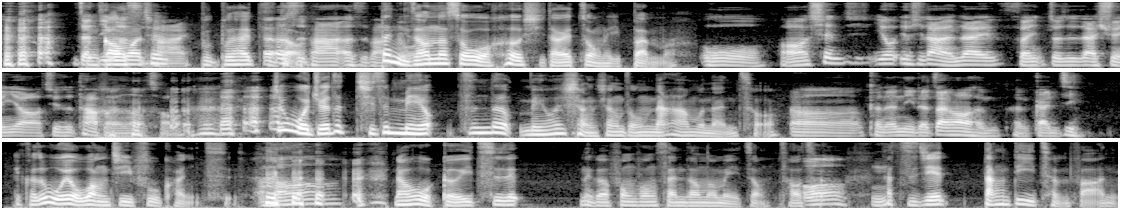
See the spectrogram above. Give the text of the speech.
将近很高吗？不不太知道二十。趴二十趴。但你知道那时候我贺喜大概中了一半吗？哦，好，现尤尤其大人在分，就是在炫耀，其实 top 很好抽，就我觉得其实没有，真的没有想象中那么难抽、嗯，可能你的账号很很干净欸可是我有忘记付款一次，哦然后我隔一次那个峰峰三张都没中，超惨。哦，嗯他直接当地惩罚你，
